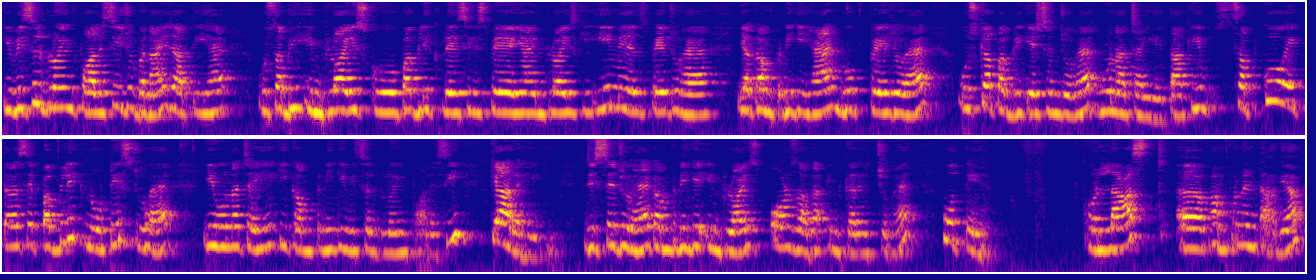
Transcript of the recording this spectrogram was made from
की विसल ब्लोइंग पॉलिसी जो बनाई जाती है, वो सभी इम्प्लॉयज को पब्लिक प्लेसेस पे या इम्प्लॉयज की ईमेल्स पे जो है, या कंपनी की हैंडबुक पे जो है उसका पब्लिकेशन जो है होना चाहिए, ताकि सबको एक तरह से पब्लिक नोटिस जो है, ये होना चाहिए कि कंपनी की विसल ब्लोइंग पॉलिसी क्या रहेगी, जिससे जो है कंपनी के इम्प्लॉयज और ज़्यादा इंकरेज जो है होते हैं। और लास्ट कंपोनेंट आ गया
